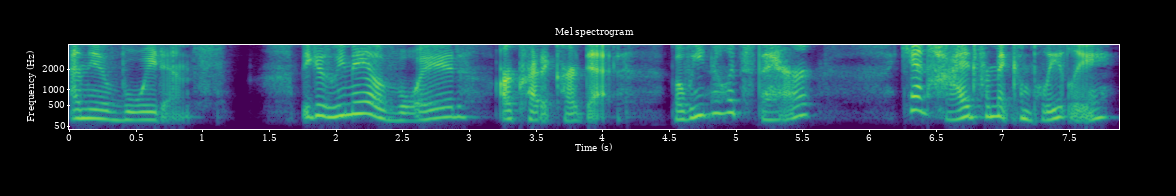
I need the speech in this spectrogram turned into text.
And the avoidance, because we may avoid our credit card debt, but we know it's there can't hide from it completely.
